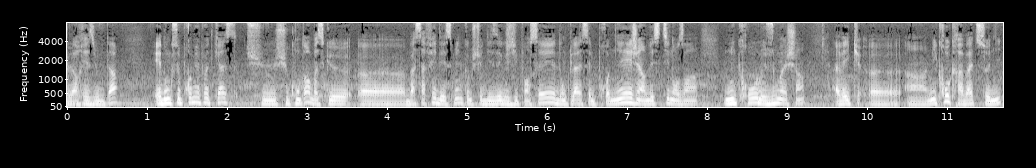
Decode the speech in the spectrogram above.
leurs résultats et donc ce premier podcast, je, suis content parce que euh, bah, ça fait des semaines, comme je te disais, que j'y pensais. Donc là, c'est le premier. J'ai investi dans un micro, le Zoom Machin, avec euh, un micro cravate Sony.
